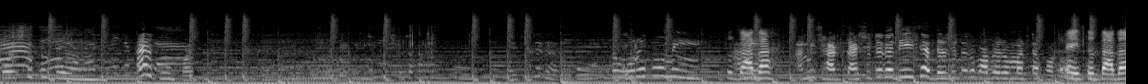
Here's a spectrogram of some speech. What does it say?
পয়সা তো দেওয়া আর তুমি পয়সা ওরকমই তো দাদা আমি চারশো টাকা দিয়েছি আর দেড়শো টাকা পাবে এরকম একটা ফটো। এই তো দাদা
